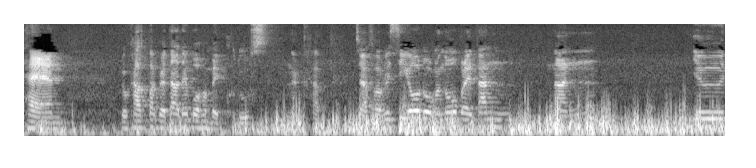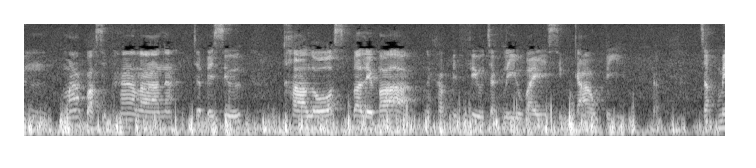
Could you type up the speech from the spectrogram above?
แทนลูคัสปาเกต้าได้โมฮัมเหม็ดคูดุสนะครับ จากฟาบริซิโอโรมาโน่ไบรตันนั้นยื่นมากกว่า 15 ล้านนะ จะไปซื้อคาร์ลอสบาเลบา ฟิลจากลีลล์วัย 19 ปีครับจากเม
